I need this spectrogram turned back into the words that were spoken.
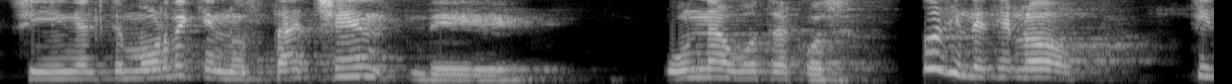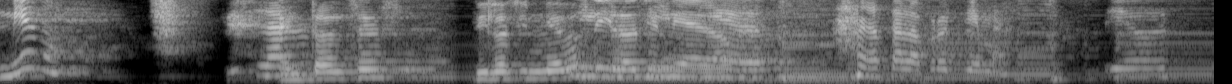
sin el temor de que nos tachen de una u otra cosa. Pues sin decirlo sin miedo. Entonces, dilo sin miedo. Dilo, sin, miedo. Hasta la próxima. Adiós.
